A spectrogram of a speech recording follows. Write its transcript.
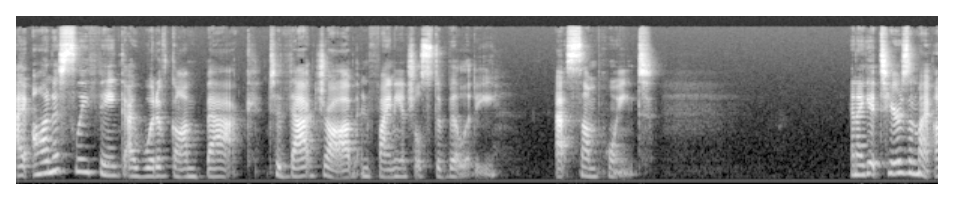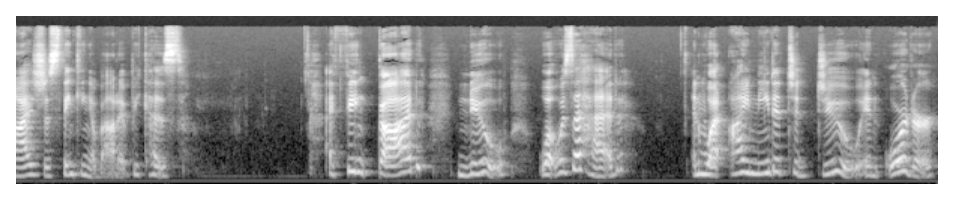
I honestly think I would have gone back to that job and financial stability at some point. And I get tears in my eyes just thinking about it because I think God knew what was ahead and what I needed to do in order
